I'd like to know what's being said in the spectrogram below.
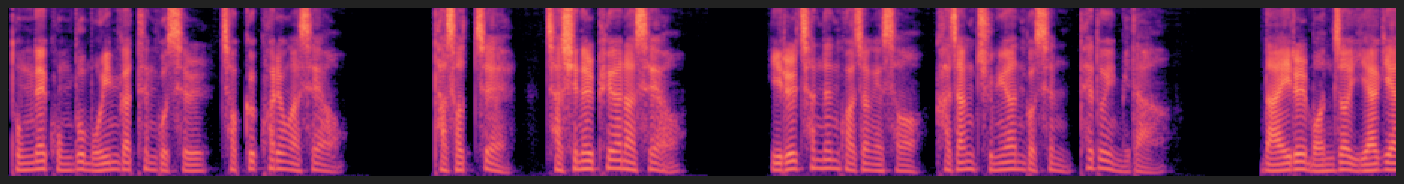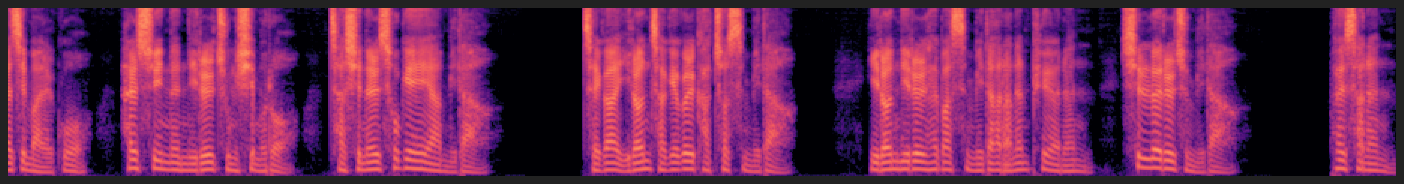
동네 공부 모임 같은 곳을 적극 활용하세요. 다섯째, 자신을 표현하세요. 일을 찾는 과정에서 가장 중요한 것은 태도입니다. 나이를 먼저 이야기하지 말고 할 수 있는 일을 중심으로 자신을 소개해야 합니다. 제가 이런 자격을 갖췄습니다. 이런 일을 해봤습니다. 라는 표현은 신뢰를 줍니다. 회사는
